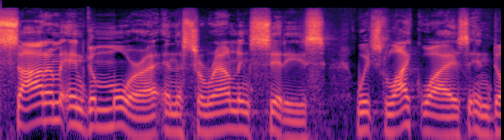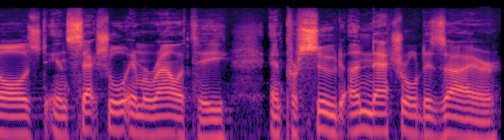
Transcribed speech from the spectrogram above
Sodom and Gomorrah and the surrounding cities which likewise indulged in sexual immorality and pursued unnatural desire,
